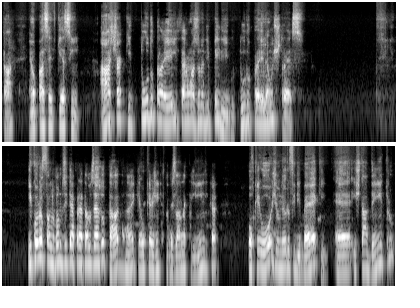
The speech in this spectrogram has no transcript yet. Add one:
tá? É um paciente que, assim, acha que tudo para ele está em uma zona de perigo, tudo para ele é um estresse. E quando eu falo, vamos interpretar os resultados, né, que é o que a gente faz lá na clínica, porque hoje o neurofeedback é, está dentro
